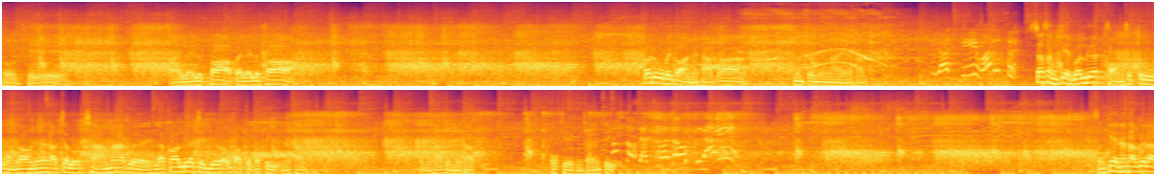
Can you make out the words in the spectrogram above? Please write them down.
โอเค ไปเลยลูกพ่อ ไปเลยลูกพ่อ ก็ดูไปก่อนนะครับว่ามันเป็นยังไงนะครับจะสังเกตว่าเลือดของศัตรูของเราเนี่ยครับจะลดช้ามากเลย แล้วก็เลือดจะเยอะกว่าปกตินะครับ เห็นไหมครับ เห็นไหมครับ โอเค ผมใช้นันติ สังเกตนะครับเวลา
